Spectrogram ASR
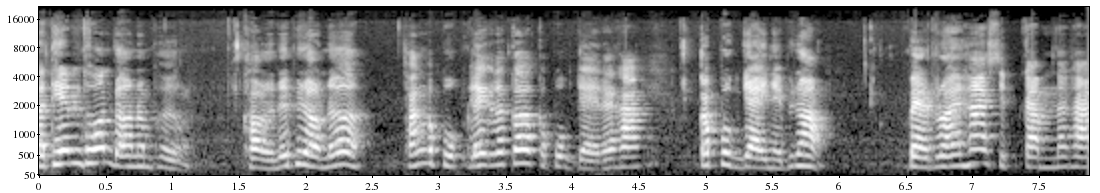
กระเทียมโทนดองน้ำผึ้งเข้าเลยด้อพี่น้องเด้อทั้งกระปุกเล็กแล้วก็กระปุกใหญ่นะคะ กระปุกใหญ่เนี่ยพี่น้อง แปดร้อยห้าสิบกรัมนะคะ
